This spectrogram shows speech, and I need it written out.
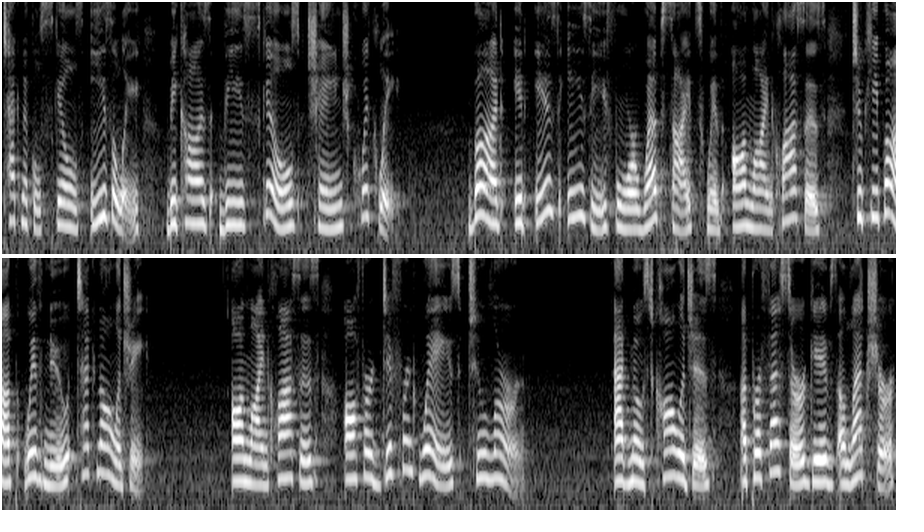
technical skills easily because these skills change quickly. But it is easy for websites with online classes to keep up with new technology. Online classes offer different ways to learn. At most colleges, a professor gives a lecture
